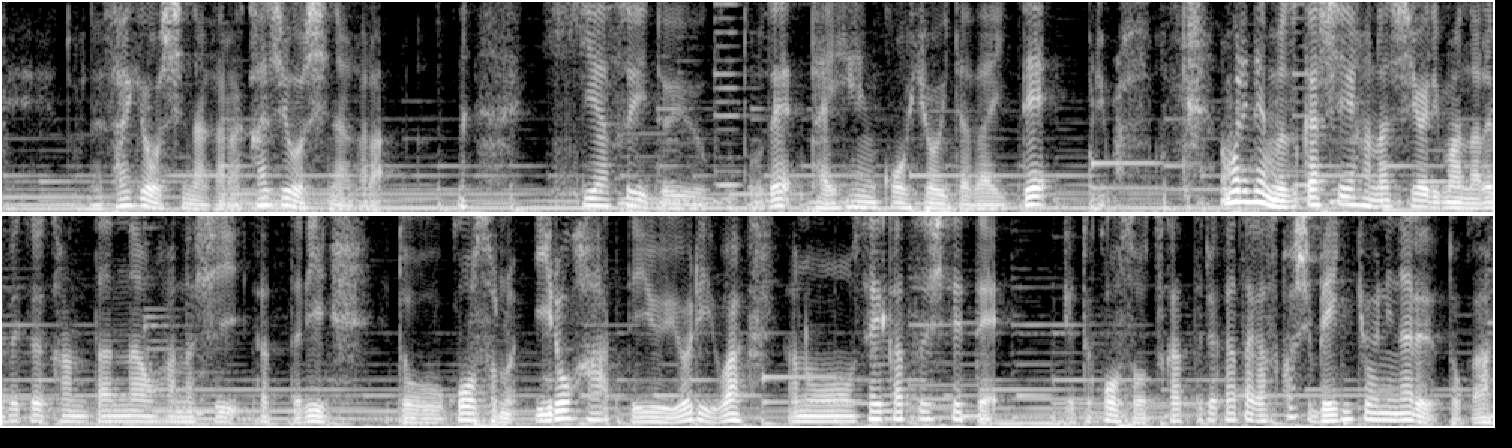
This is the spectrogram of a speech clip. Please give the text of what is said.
えーとね、作業しながら家事をしながら、ね、聞きやすいということで大変好評いただいております。あまりね難しい話より、まあ、なるべく簡単なお話だったり、えっと、酵素のいろはっていうよりはあの生活しててえっと、コースを使ってる方が少し勉強になるとか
